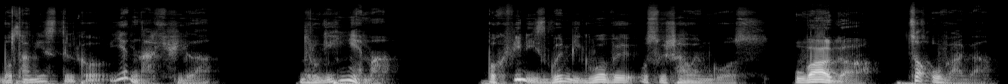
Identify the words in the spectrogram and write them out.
Bo tam jest tylko jedna chwila, drugiej nie ma. Po chwili z głębi głowy usłyszałem głos. Uwaga! Co uwaga?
